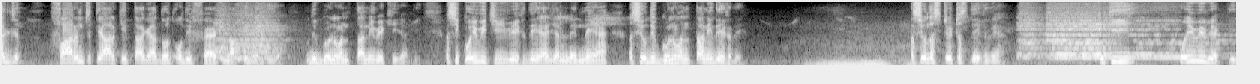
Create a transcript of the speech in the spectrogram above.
ਅੱਜ ਫਾਰਮ 'ਚ ਤਿਆਰ ਕੀਤਾ ਗਿਆ ਦੁੱਧ ਉਹਦੀ ਫੈਟ ਨਾਪੀ ਜਾਂਦੀ ਹੈ। ਉਹਦੀ ਗੁਣਵੰਤਾ ਨਹੀਂ ਵੇਖੀ ਜਾਂਦੀ। ਅਸੀਂ ਕੋਈ ਵੀ ਚੀਜ਼ ਵੇਖਦੇ ਆ ਜਾਂ ਲੈਂਦੇ ਆ ਅਸੀਂ ਉਹਦੀ ਗੁਣਵੰਤਾ ਨਹੀਂ ਦੇਖਦੇ। ਅਸੀਂ ਉਹਦਾ ਸਟੇਟਸ ਦੇਖਦੇ ਆ ਕਿਉਂਕਿ ਕੋਈ ਵੀ ਵਿਅਕਤੀ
